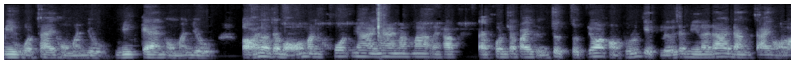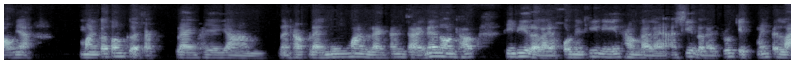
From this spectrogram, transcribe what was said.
มีหัวใจของมันอยู่ มีแกนของมันอยู่ ต่อให้เราจะบอกว่ามันโคตรง่ายง่ายมากๆเลยครับ แต่คนจะไปถึงจุดสุดยอดของธุรกิจ หรือจะมีรายได้ดังใจของเราเนี่ย มันก็ต้องเกิดจากแรงพยายามนะครับ แรงมุ่งมั่นแรงตั้งใจแน่นอนครับที่พี่หลาย ๆ คนในที่นี้ทำหลาย ๆ อาชีพหลาย ๆ ธุรกิจไม่เป็นไร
